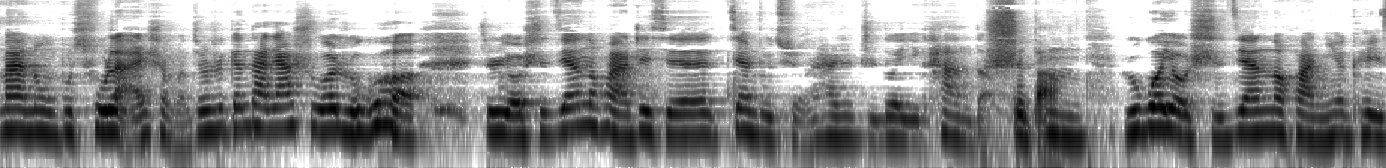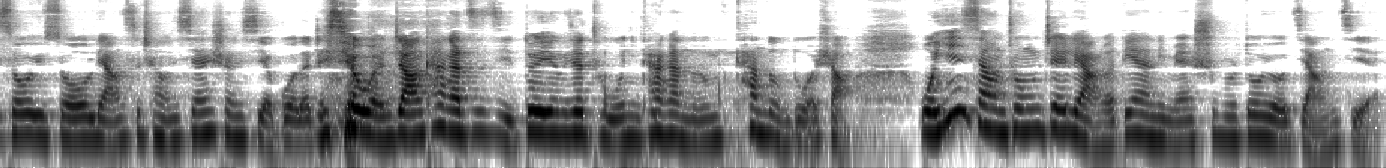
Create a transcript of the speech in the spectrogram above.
卖弄不出来什么。就是跟大家说，如果就是有时间的话，这些建筑群还是值得一看的。是的，嗯，如果有时间的话，你也可以搜一搜梁思成先生写过的这些文章，看看自己对应那些图，你看看能看懂多少。我印象中这两个店里面是不是都有讲解？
